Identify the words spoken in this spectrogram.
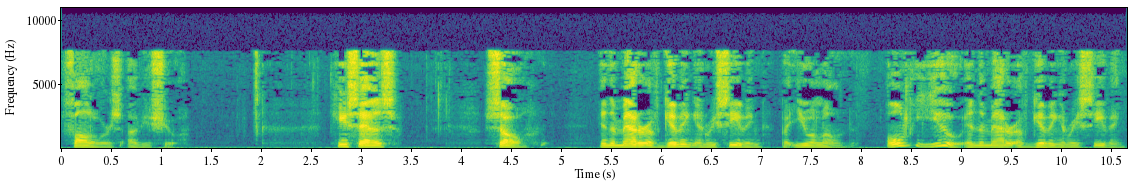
followers of Yeshua. He says, So, in the matter of giving and receiving, but you alone. Only you in the matter of giving and receiving,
